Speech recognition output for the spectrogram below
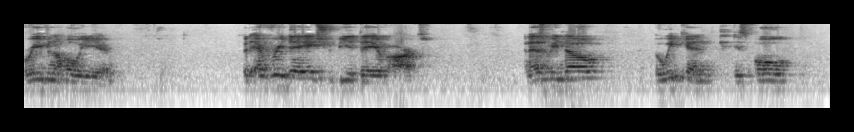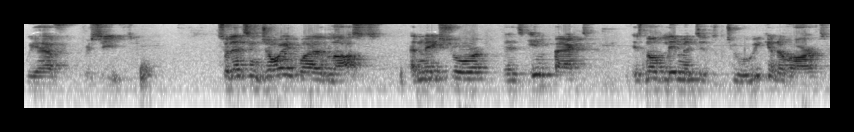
or even a whole year. But every day should be a day of art. And as we know, a weekend is all we have received. So let's enjoy it while it lasts and make sure that its impact is not limited to a weekend of art,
